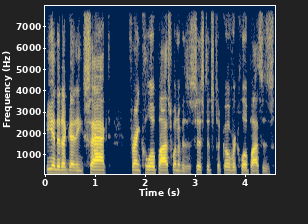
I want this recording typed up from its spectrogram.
He ended up getting sacked. Frank Klopas, one of his assistants, took over. Klopas is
